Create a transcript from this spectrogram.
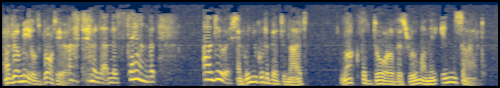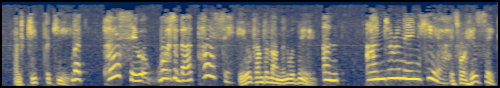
Have your meals brought here. I don't understand, but I'll do it. And when you go to bed tonight, lock the door of this room on the inside and keep the key. But Percy, what about Percy? He'll come to London with me. And I'm to remain here. It's for his sake.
